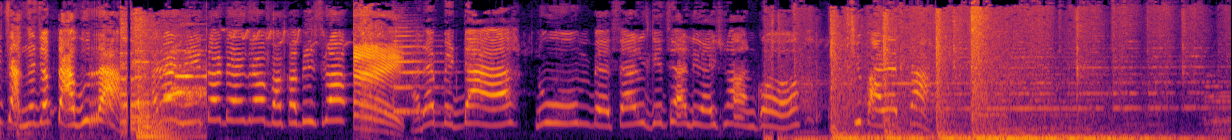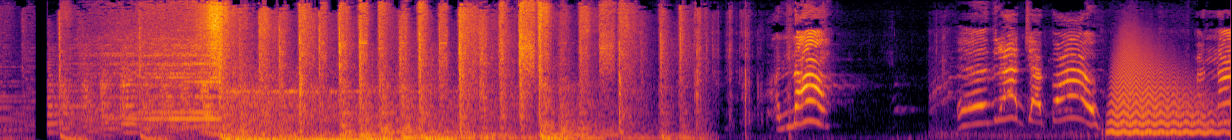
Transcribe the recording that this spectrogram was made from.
సంగ చెప్తా ఆగుర్రా అరే నీతో ఎదురా బక్క బీస్రా అరే బిడ్డ నువ్వు బెసాలు గిసాలు చేసినావు అనుకో ఇచ్చి పారేస్తా అన్నా ఏదిరా చెప్పు అన్నా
